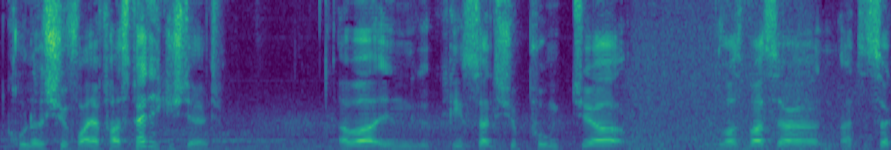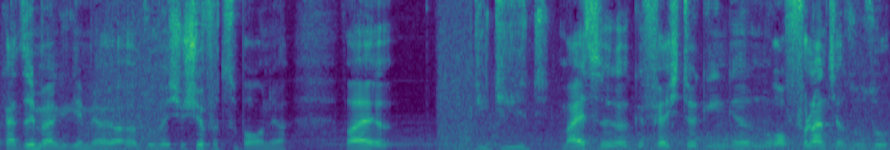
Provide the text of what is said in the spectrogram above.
im Grunde das Schiff war ja fast fertiggestellt. Aber in kriegszeitlichen Punkt, ja, was, was ja, hat es ja keinen Sinn mehr gegeben, ja, also welche Schiffe zu bauen, ja. Weil die, die, meiste Gefechte gingen nur auf ja, so, so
